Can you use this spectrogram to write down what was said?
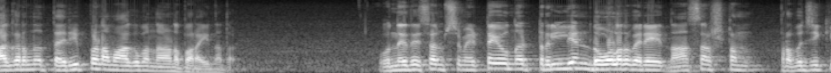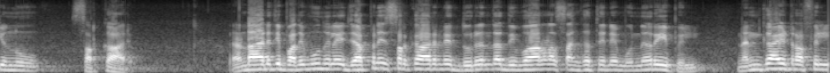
തകർന്ന് തരിപ്പണമാകുമെന്നാണ് പറയുന്നത്. ഒന്നേ ദശാംശം എട്ട് ഒന്ന് ട്രില്യൺ ഡോളർ വരെ നാശനഷ്ടം പ്രവചിക്കുന്നു സർക്കാർ രണ്ടായിരത്തി പതിമൂന്നിലെ ജാപ്പനീസ് സർക്കാരിന്റെ ദുരന്ത നിവാരണ സംഘത്തിന്റെ മുന്നറിയിപ്പിൽ നൻകായ് ട്രഫിൽ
